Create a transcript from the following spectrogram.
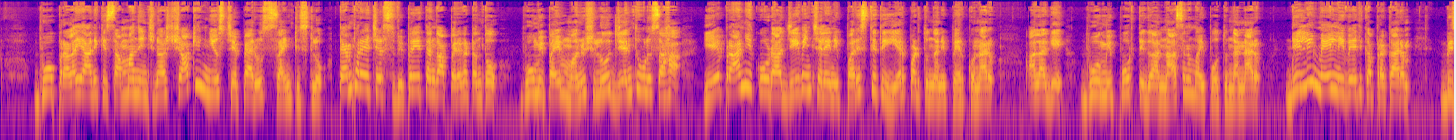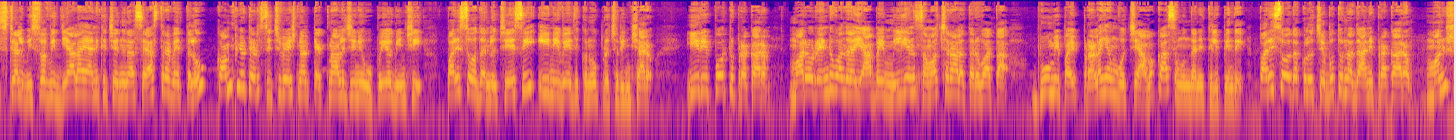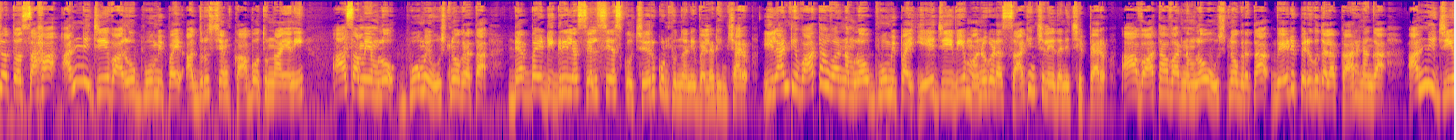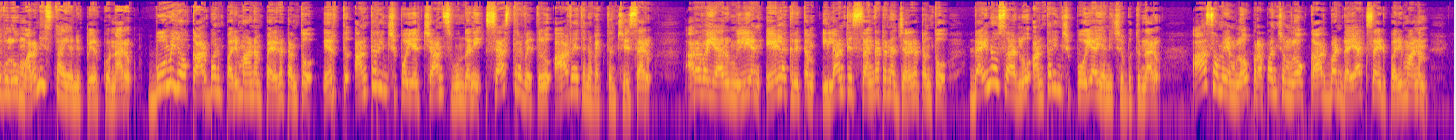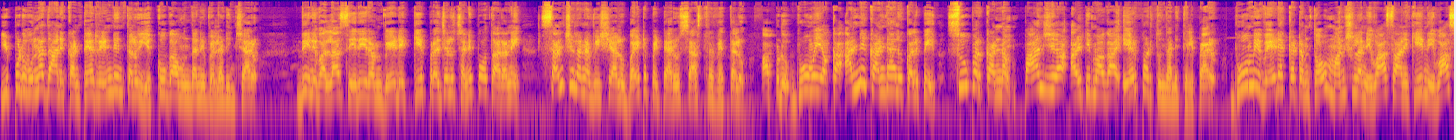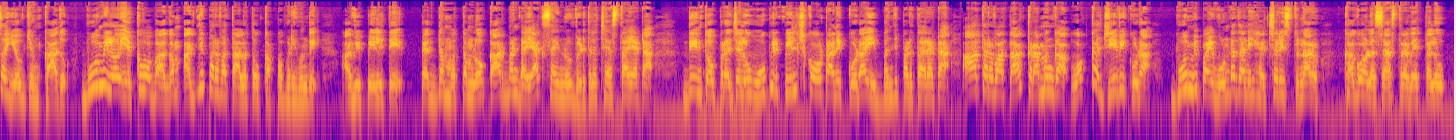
భూ ప్రళయానికి సంబంధించిన షాకింగ్ న్యూస్ చెప్పారు సైంటిస్టులు. టెంపరేచర్స్ విపరీతంగా పెరగటంతో భూమిపై మనుషులు జంతువులు సహా ఏ ప్రాణి కూడా జీవించలేని పరిస్థితి ఏర్పడుతుందని పేర్కొన్నారు. అలాగే భూమి పూర్తిగా నాశనమైపోతుందన్నారు. ఢిల్లీ మెయిల్ నివేదిక ప్రకారం బ్రిస్టల్ విశ్వవిద్యాలయానికి చెందిన శాస్త్రవేత్తలు కంప్యూటర్ సిచ్యువేషనల్ టెక్నాలజీని ఉపయోగించి పరిశోధనలు చేసి ఈ నివేదికను ప్రచురించారు. ఈ రిపోర్టు ప్రకారం మరో రెండు వందల యాభై మిలియన్ సంవత్సరాల తరువాత భూమిపై ప్రళయం వచ్చే అవకాశం ఉందని తెలిపింది. పరిశోధకులు చెబుతున్న దాని ప్రకారం మనుషులతో సహా అన్ని జీవాలు భూమిపై అదృశ్యం కాబోతున్నాయని ఆ సమయంలో భూమి ఉష్ణోగ్రత డెబ్బై డిగ్రీల సెల్సియస్కు చేరుకుంటుందని వెల్లడించారు. ఇలాంటి వాతావరణంలో భూమిపై ఏ జీవి మనుగడ సాగించలేదని చెప్పారు. ఆ వాతావరణంలో ఉష్ణోగ్రత వేడి పెరుగుదల కారణంగా అన్ని జీవులు మరణిస్తాయని పేర్కొన్నారు. భూమిలో కార్బన్ పరిమాణం పెరగటంతో ఎర్త్ అంతరించిపోయే ఛాన్స్ ఉందని శాస్త్రవేత్తలు ఆవేదన వ్యక్తం చేశారు. అరవై ఆరు మిలియన్ ఏళ్ళ క్రితం ఇలాంటి సంఘటన జరగటంతో డైనోసార్లు అంతరించిపోయాయని చెబుతున్నారు. ఆ సమయంలో ప్రపంచంలో కార్బన్ డయాక్సైడ్ పరిమాణం ఇప్పుడు ఉన్న దానికంటే రెండింతలు ఎక్కువగా ఉందని వెల్లడించారు. దీనివల్ల శరీరం వేడెక్కి ప్రజలు చనిపోతారని సంచలన విషయాలు బయటపెట్టారు శాస్త్రవేత్తలు. అప్పుడు భూమి యొక్క అన్ని ఖండాలు కలిపి సూపర్ ఖండం పాంజియా అల్టిమాగా ఏర్పడుతుందని తెలిపారు. భూమి వేడెక్కటంతో మనుషుల నివాసానికి నివాస యోగ్యం కాదు. భూమిలో ఎక్కువ భాగం అగ్నిపర్వతాలతో కప్పబడి ఉంది. అవి పేలితే పెద్ద మొత్తంలో కార్బన్ డయాక్సైడ్ను విడుదల చేస్తాయట. దీంతో ప్రజలు ఊపిరి పీల్చుకోవటానికి కూడా ఇబ్బంది పడతారట. ఆ తర్వాత క్రమంగా ఒక్క జీవి కూడా భూమిపై ఉండదని హెచ్చరిస్తున్నారు ఖగోళ శాస్త్రవేత్తలు.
